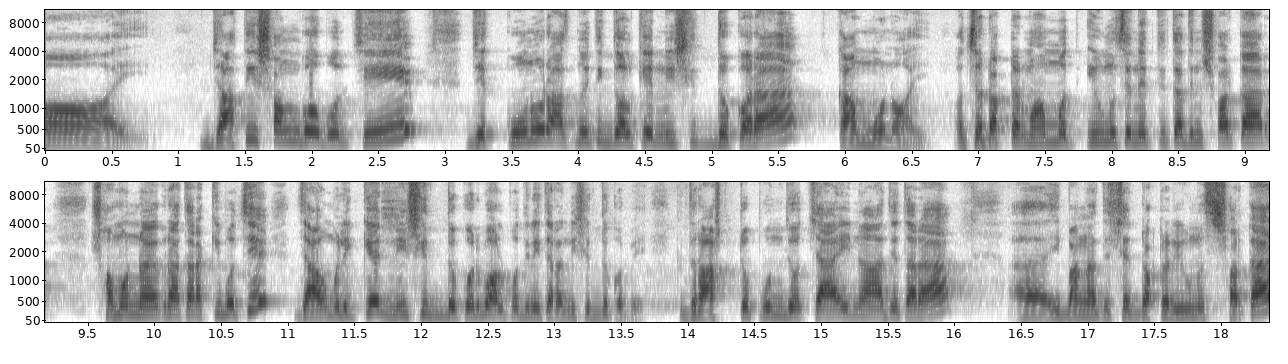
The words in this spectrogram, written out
নয়। জাতিসংঘ বলছে যে কোনো রাজনৈতিক দলকে নিষিদ্ধ করা কাম্য নয়। অথচ ডক্টর মোহাম্মদ ইউনুসের নেতৃত্বাধীন সরকার, সমন্বয়করা তারা কি বলছে? যে আওয়ামী লীগকে নিষিদ্ধ করবে, অল্প দিনেই তারা নিষিদ্ধ করবে। কিন্তু রাষ্ট্রপুঞ্জ চায় না যে তারা এই বাংলাদেশের ডক্টর ইউনুস সরকার,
